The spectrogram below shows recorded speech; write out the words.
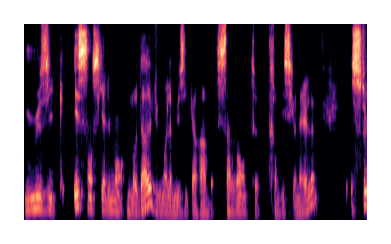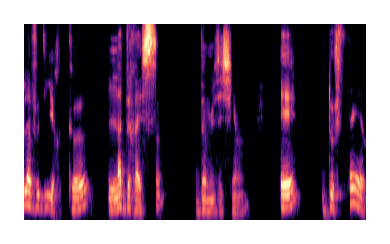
musique essentiellement modale, du moins la musique arabe savante traditionnelle, cela veut dire que l'adresse d'un musicien est de faire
